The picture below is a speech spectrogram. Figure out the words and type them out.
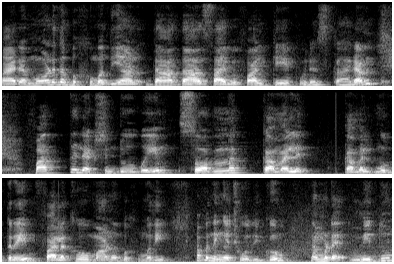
പരമോന്നത ബഹുമതിയാണ് ദാദാ സാഹിബ് ഫാൽക്കെ പുരസ്കാരം. പത്ത് ലക്ഷം രൂപയും സ്വർണ കമൽ കമൽ മുദ്രയും ഫലകവുമാണ് ബഹുമതി. അപ്പം നിങ്ങൾ ചോദിക്കും നമ്മുടെ മിഥുൻ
